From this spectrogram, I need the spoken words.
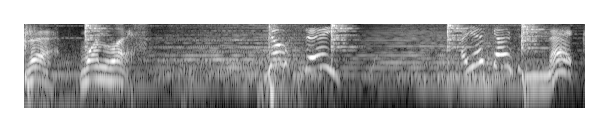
There, one less. You'll see. Are you going to... Next.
